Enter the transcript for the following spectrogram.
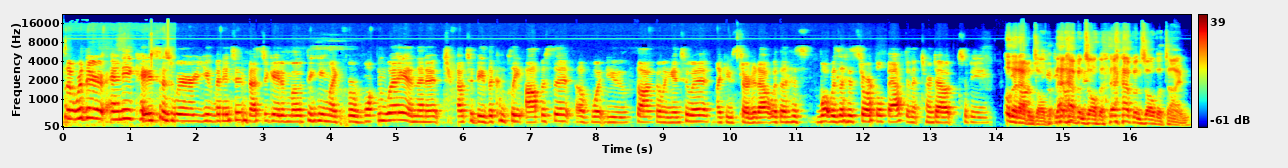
So, were there any cases where you went into investigative mode thinking like for one way and then it turned out to be the complete opposite of what you thought going into it? Like you started out with a his, what was a historical fact and it turned out to be. Oh, that happens all the, that happens all the that happens all the time.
